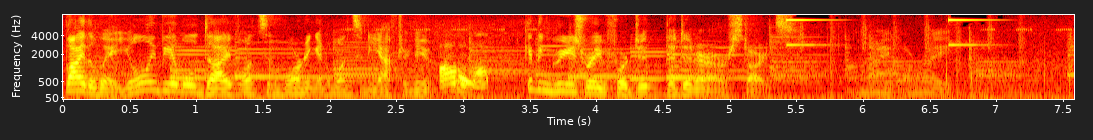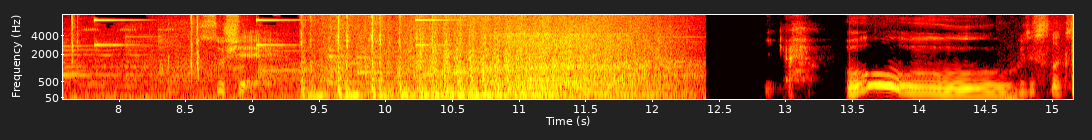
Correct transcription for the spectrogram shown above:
By the way, you'll only be able to dive once in the morning and once in the afternoon. Get the ingredients ready before di the dinner hour starts. Alright, alright. Sushi. Ooh, this looks.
